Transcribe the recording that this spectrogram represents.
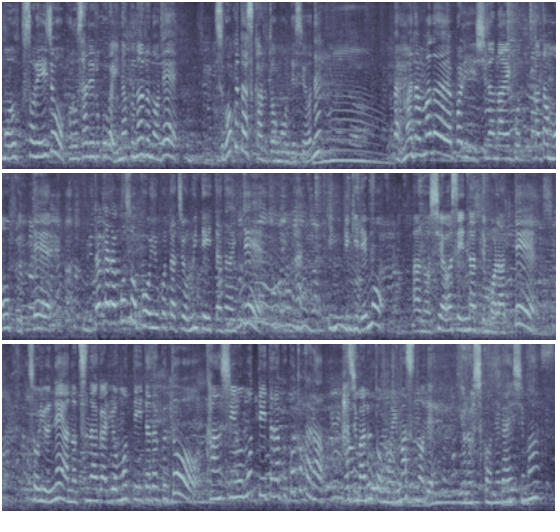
もうそれ以上殺される子がいなくなるのですごく助かると思うんですよね。はい、まだまだやっぱり知らない方も多くってだからこそこういう子たちを見ていただいて、はい、一匹でもあの幸せになってもらってそういうねあのつながりを持っていただくと関心を持っていただくことから始まると思いますのでよろしくお願いします。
